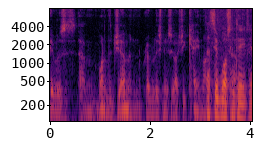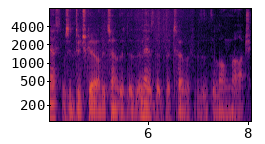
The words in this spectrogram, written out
it, was um, one of the German revolutionaries who actually came up. That's it was indeed yes. It was a Dutschke on the term the, the, yes. the, the, term of the, the Long March.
